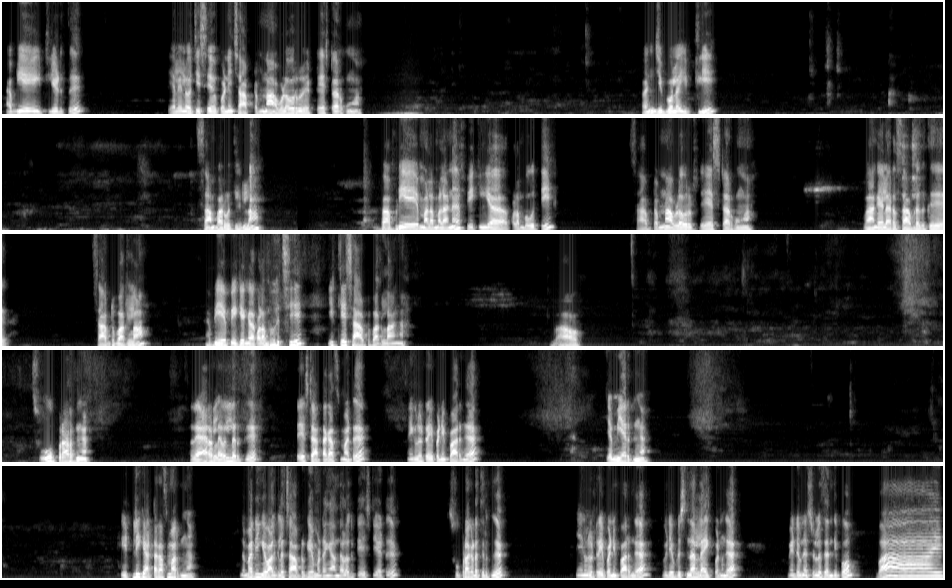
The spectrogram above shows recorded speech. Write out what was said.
அப்படியே இட்லி எடுத்து இலையில வச்சு சேவ் பண்ணி சாப்பிட்டோம்னா அவ்வளோ ஒரு டேஸ்ட்டாக இருக்குங்க. கஞ்சி போல் இட்லி. சாம்பார் ஊற்றிக்கலாம் இப்போ அப்படியே மலை மலைன்னு பீக்கிங்காக குழம்பு ஊற்றி சாப்பிட்டோம்னா அவ்வளோ ஒரு டேஸ்ட்டாக இருக்குங்க. வாங்க எல்லோரும் சாப்பிட்றதுக்கு. சாப்பிட்டு பார்க்கலாம். அப்படியே பீக்கங்காய் குழம்பு வச்சு இட்லியை சாப்பிட்டு பார்க்கலாங்க. வாவ். சூப்பராக இருக்குங்க. வேறு லெவலில் இருக்குது டேஸ்ட்டு அட்டகாசமாட்டு. நீங்களும் ட்ரை பண்ணி பாருங்கள் எம்மியாக இருக்குங்க. இட்லிக்கு அட்டகாசமாக இருக்குங்க. இந்த மாதிரி நீங்கள் வாழ்க்கையில் சாப்பிட்ருக்கவே மாட்டேங்க. அந்த அளவுக்கு டேஸ்டியாட்டு சூப்பராக கிடச்சிருக்கு. நீங்களும் ட்ரை பண்ணி பாருங்கள் வீடியோ பிடிச்சிருந்தால் லைக் பண்ணுங்கள் மீண்டும் நெக்ஸ்ட் சந்திப்போம். பாய்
